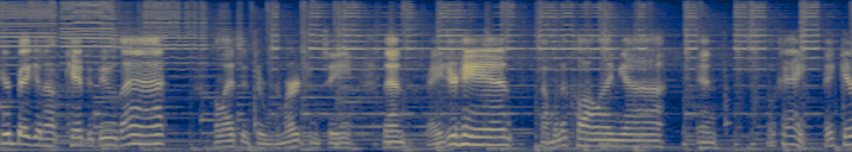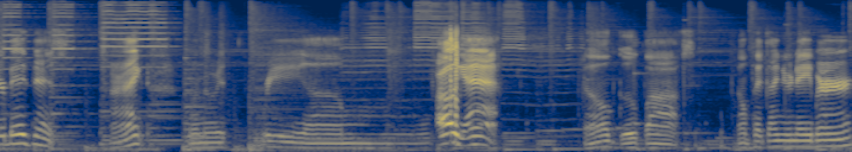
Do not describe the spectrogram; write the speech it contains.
you're big enough, kid, to do that. Unless it's an emergency, then raise your hand, someone to call on ya, and okay, take care of business. Alright? Rule number three, um... Oh yeah! No goof offs. Don't pick on your neighbor.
